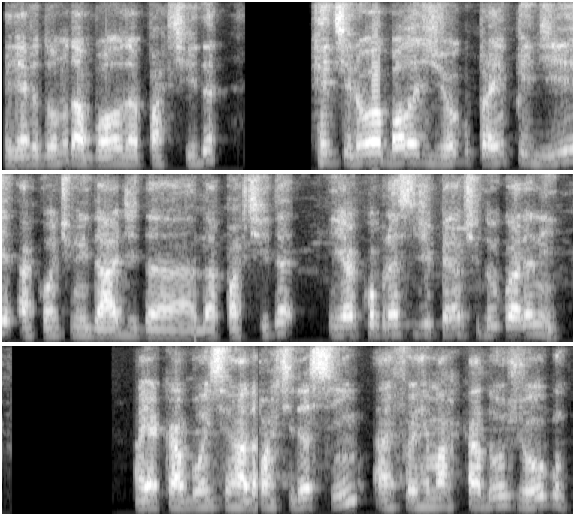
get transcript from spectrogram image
ele era o dono da bola da partida, retirou a bola de jogo para impedir a continuidade da, da partida e a cobrança de pênalti do Guarani. Aí acabou encerrada a partida assim, aí foi remarcado um jogo.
